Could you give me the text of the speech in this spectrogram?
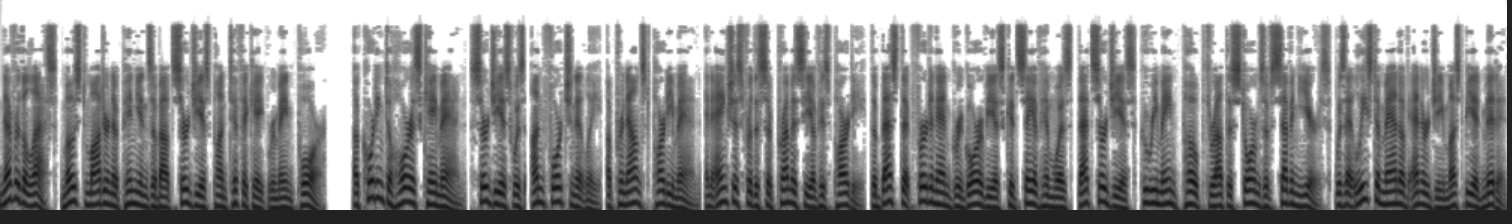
Nevertheless, most modern opinions about Sergius' pontificate remain poor. According to Horace K. Mann, Sergius was, unfortunately, a pronounced party man, and anxious for the supremacy of his party. The best that Ferdinand Gregorovius could say of him was, that Sergius, who remained pope throughout the storms of seven years, was at least a man of energy must be admitted,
